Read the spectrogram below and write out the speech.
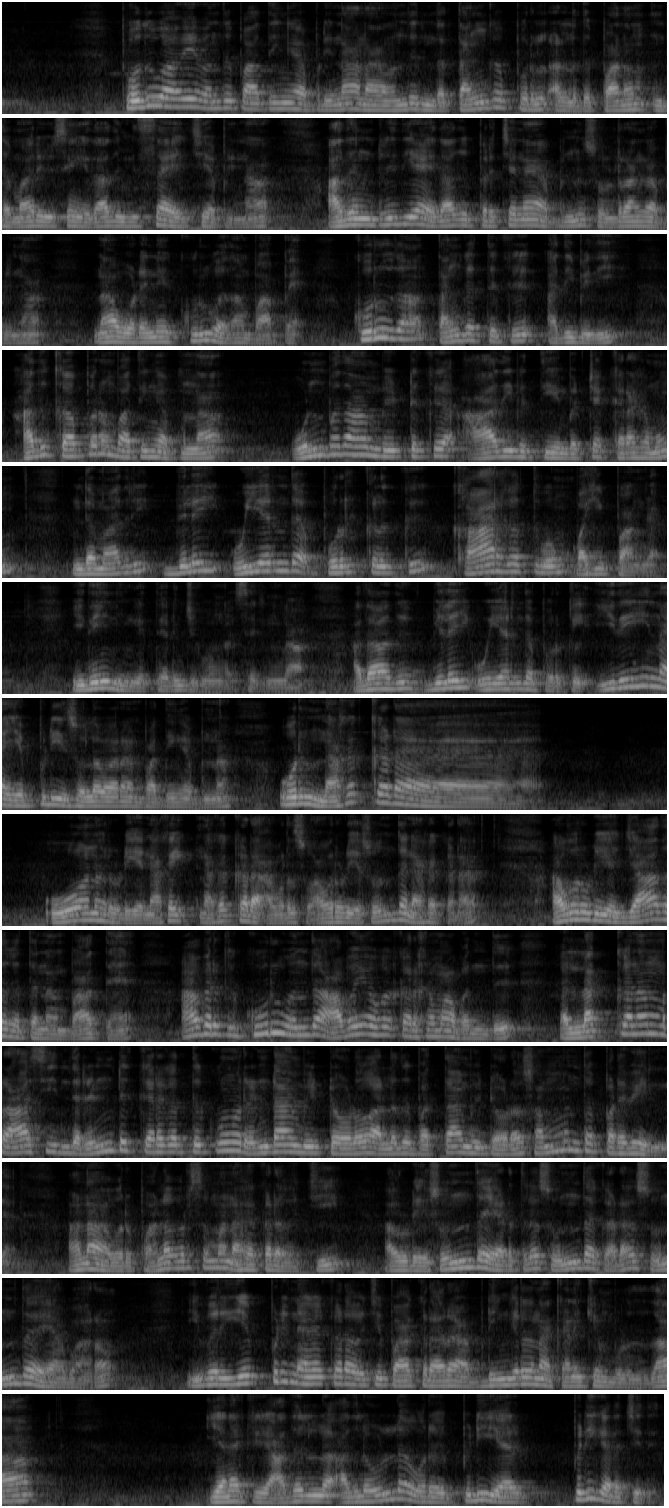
பொதுவாகவே வந்து பார்த்தீங்க அப்படின்னா நான் வந்து இந்த தங்கப்பொருள் அல்லது பணம் இந்த மாதிரி விஷயம் ஏதாவது மிஸ் ஆயிடுச்சு அப்படின்னா அதன் ரீதியாக ஏதாவது பிரச்சனை அப்படின்னு சொல்கிறாங்க அப்படின்னா நான் உடனே குருவை தான் பார்ப்பேன். குரு தான் தங்கத்துக்கு அதிபதி. அதுக்கப்புறம் பார்த்தீங்க அப்படின்னா ஒன்பதாம் வீட்டுக்கு ஆதிபத்தியம் பெற்ற கிரகமும் இந்த மாதிரி விலை உயர்ந்த பொருட்களுக்கு காரகத்துவம் வகிப்பாங்க. இதையும் நீங்கள் தெரிஞ்சுக்கோங்க சரிங்களா? அதாவது விலை உயர்ந்த பொருட்கள். இதையும் நான் எப்படி சொல்ல வரேன் பார்த்தீங்க அப்படின்னா ஒரு நகைக்கடை ஓனருடைய நகை நகைக்கடை அவர் சொ- அவருடைய சொந்த நகைக்கடை அவருடைய ஜாதகத்தை நான் பார்த்தேன். அவருக்கு குரு வந்து அவயோக கிரகமாக வந்து லக்கணம் ராசி இந்த ரெண்டு கிரகத்துக்கும் ரெண்டாம் வீட்டோடோ அல்லது பத்தாம் வீட்டோடோ சம்மந்தப்படவே இல்லை. ஆனால் அவர் பல வருஷமாக நகைக்கடை வச்சு அவருடைய சொந்த இடத்துல சொந்த கடை சொந்த வியாபாரம். இவர் எப்படி நகைக்கடை வச்சு பார்க்குறாரு அப்படிங்கிறத நான் கணிக்கும் பொழுது தான் எனக்கு அதில் அதில் உள்ள ஒரு பிடி ஏற்- பிடி கிடச்சிது.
